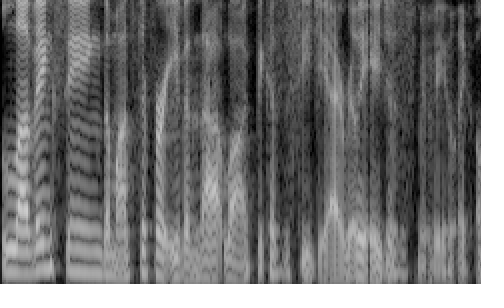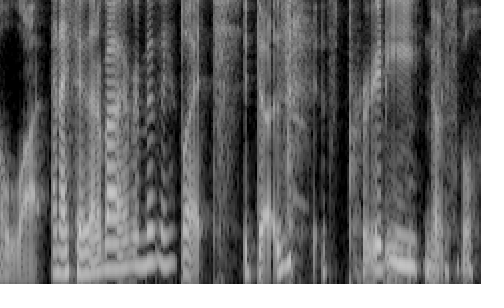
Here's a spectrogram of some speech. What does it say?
loving seeing the monster for even that long because the CGI really ages this movie like a lot. And I say that about every movie, but it does. It's pretty noticeable.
